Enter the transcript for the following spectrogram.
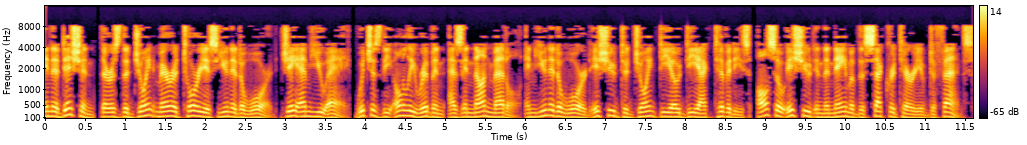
In addition, there is the Joint Meritorious Unit Award JMUA, which is the only ribbon as in non-medal and unit award issued to joint DoD activities, also issued in the name of the Secretary of Defense.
